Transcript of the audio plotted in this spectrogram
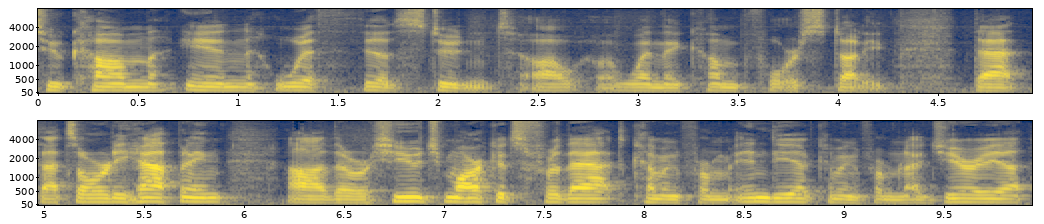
to come in with the student uh, when they come for study. That that's already happening. Uh, there are huge markets for that coming from India, coming from Nigeria.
